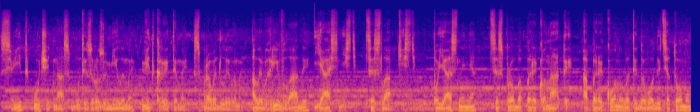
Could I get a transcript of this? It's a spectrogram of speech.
Світ учить нас бути зрозумілими, відкритими, справедливими. Але в грі влади ясність це слабкість, пояснення це спроба переконати. А переконувати доводиться тому,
